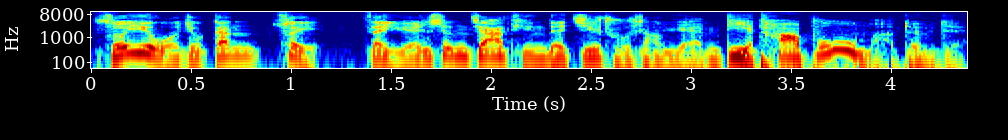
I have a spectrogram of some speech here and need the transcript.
所以我就干脆在原生家庭的基础上原地踏步嘛，对不对？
